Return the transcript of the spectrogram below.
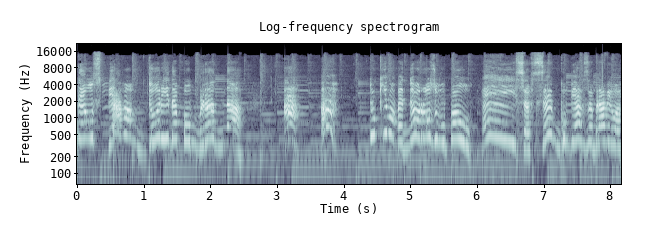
не успявам дори да помръдна! А, а! Тук имам едно розово поло! Ей, съвсем го бях забравила!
